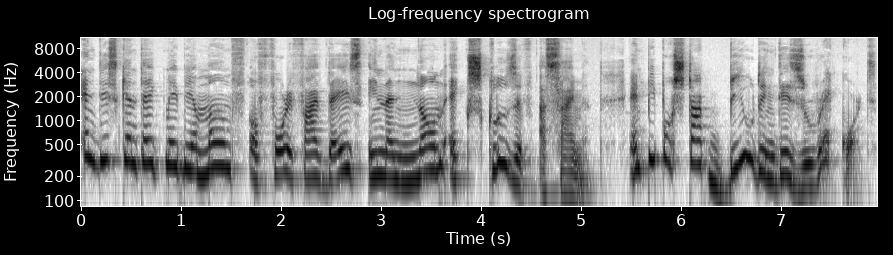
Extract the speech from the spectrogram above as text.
And this can take maybe a month or 45 days in a non exclusive assignment. And people start building these records.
